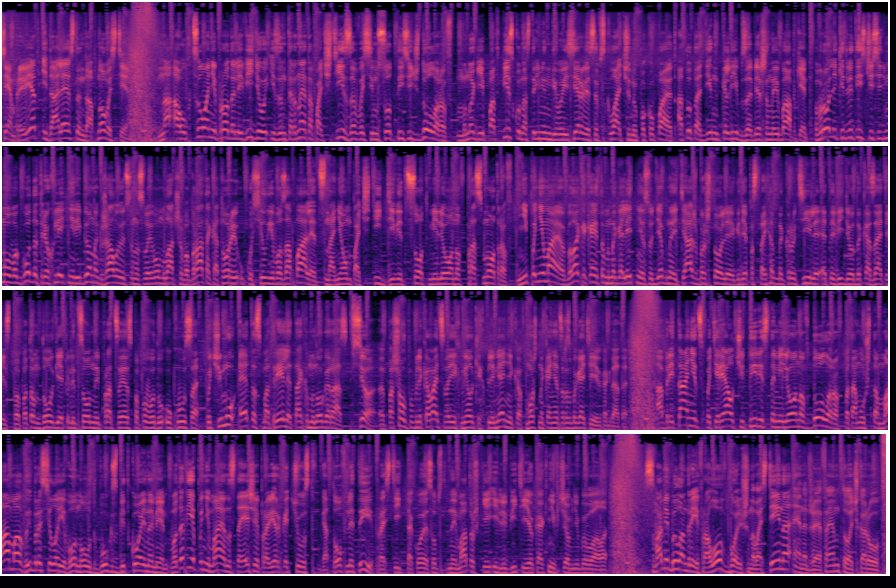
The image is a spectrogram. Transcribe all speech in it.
Всем привет и далее стендап новости. На аукционе продали видео из интернета почти за 800 тысяч долларов. Многие подписку на стриминговые сервисы в складчину покупают, а тут один клип за бешеные бабки. В ролике 2007 года трехлетний ребенок жалуется на своего младшего брата, который укусил его за палец. На нем почти 900 миллионов просмотров. Не понимаю, была какая-то многолетняя судебная тяжба, что ли, где постоянно крутили это видео доказательства, потом долгий апелляционный процесс по поводу укуса. Почему это смотрели так много раз? Все, пошел публиковать своих мелких племянников, может, наконец разбогатею когда-то. А британец потерял 400 миллионов долларов, потому что мама выбросила его ноутбук с биткоинами. Вот это я понимаю, настоящая проверка чувств. Готов ли ты простить такое собственной матушке и любить ее как ни в чем не бывало? С вами был Андрей Фролов. Больше новостей на energyfm.ru.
